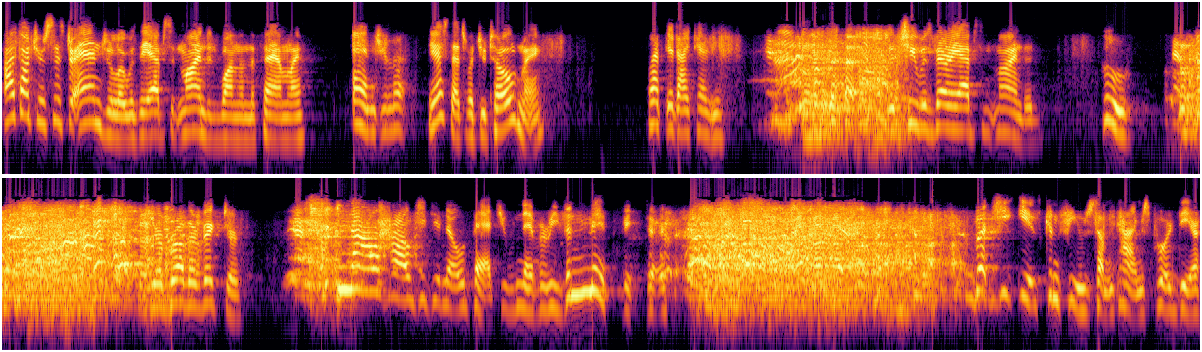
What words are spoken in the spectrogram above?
I thought your sister Angela was the absent minded one in the family. Angela. Yes, that's what you told me. What did I tell you? that she was very absent minded. Who? Your brother Victor. Now, how did you know that? You've never even met Victor. but he is confused sometimes, poor dear.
